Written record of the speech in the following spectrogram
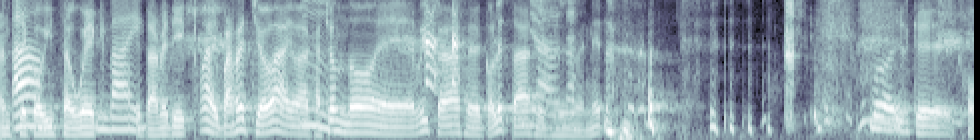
Antzeko Ah, hitz hauek, bai. eta beti, bai, parretxo, bai, ba, katxondo, e, risas, e, koletas, Ja, ez, benet. bai, es que, jo,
